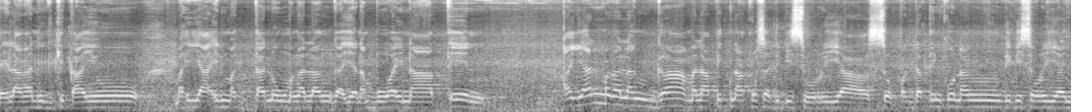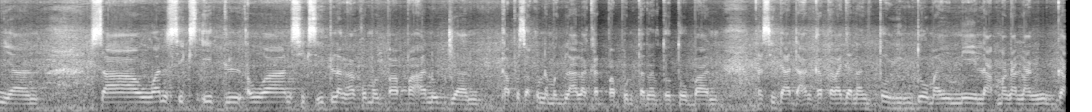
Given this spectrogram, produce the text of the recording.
kailangan hindi tayo mahiyain magtanong mga langga. Yan ang buhay natin Ayan mga langga, malapit na ako sa Divisoria. So pagdating ko ng Divisoria niyan, sa 168, 168 lang ako magpapaano dyan. Tapos ako na maglalakad papunta ng Tutuban. Kasi dadaan ka talaga ng Tondo, Maynila, mga langga.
